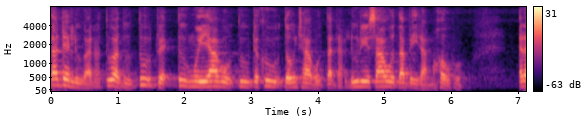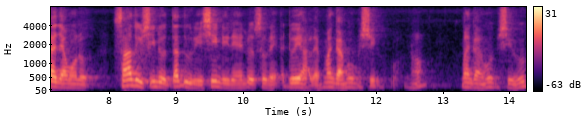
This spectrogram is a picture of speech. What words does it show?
တတ်တဲ့လူကတော့သူကသူသူ့အတွက်သူငွေရဖို့သူတခုအသုံးချဖို့တတ်တာလူတွေစားဖို့တတ်ပေတာမဟုတ်ဘူးအဲ့ဒါကြောင့်မို့လို့စားသူရှိလို့တတ်သူတွေရှိနေတယ်လို့ဆိုတဲ့အတွေးဟာလည်းမှန်ကန်မှုမရှိဘူးပေါ့နော်မှန်ကန်မှုမရှိဘူး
